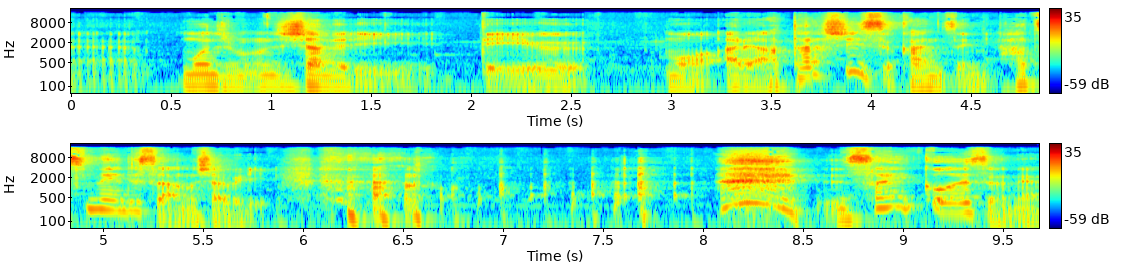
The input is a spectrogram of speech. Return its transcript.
えー、文字文字しゃべりっていうもうあれ新しいですよ完全に。発明ですあのしゃべり。最高ですよね、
